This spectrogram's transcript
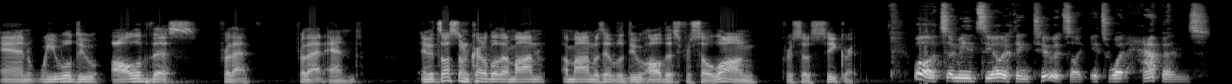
and we will do all of this for that for that end. And it's also incredible that Amon Amon was able to do all this for so long for so secret. Well, it's I mean it's the other thing too. It's like it's what happens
